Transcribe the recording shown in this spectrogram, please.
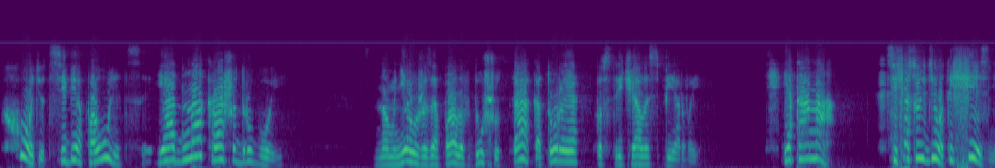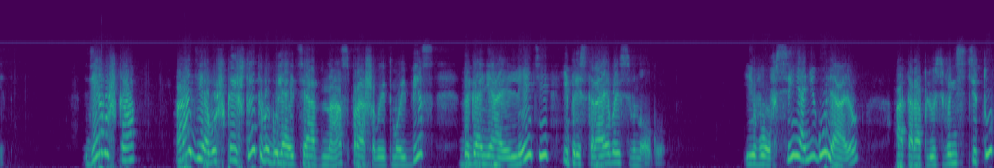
ходят себе по улице, и одна краше другой. Но мне уже запала в душу та, которая повстречалась первой. Это она. Сейчас уйдет, исчезнет. Девушка, а девушка, и что это вы гуляете одна, спрашивает мой бес, догоняя леди и пристраиваясь в ногу. И вовсе я не гуляю, а тороплюсь в институт,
